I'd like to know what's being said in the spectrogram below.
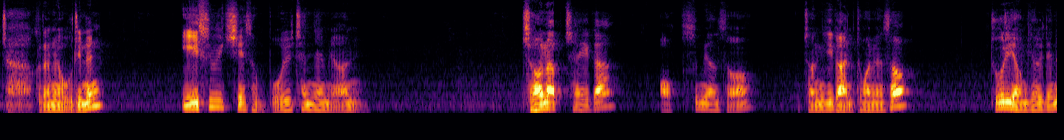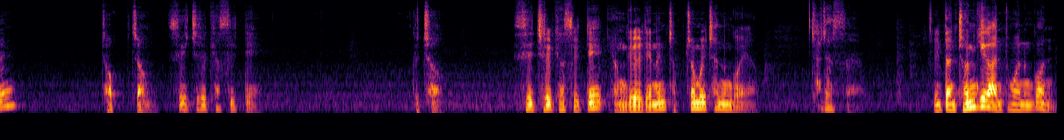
자, 그러면 우리는 이 스위치에서 뭘 찾냐면 전압 차이가 없으면서 전기가 안 통하면서 둘이 연결되는 접점, 스위치를 켰을 때 그쵸? 스위치를 켰을 때 연결되는 접점을 찾는 거예요. 찾았어요. 일단 전기가 안 통하는 건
